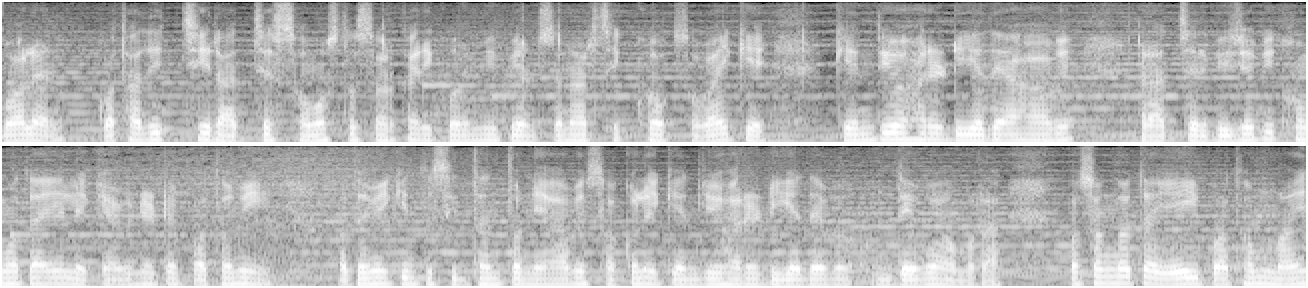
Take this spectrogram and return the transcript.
বলেন, কথা দিচ্ছি, রাজ্যের সমস্ত সরকারি কর্মী, পেনশনার, শিক্ষক সবাইকে কেন্দ্রীয় হারে ডিএ দেওয়া হবে। রাজ্যের বিজেপি ক্ষমতায় এলে ক্যাবিনেটে প্রথমেই প্রথমেই কিন্তু সিদ্ধান্ত নেওয়া হবে, সকলেই কেন্দ্রীয় হারে ডিএ দেব দেব আমরা। প্রসঙ্গত এই প্রথম নয়,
